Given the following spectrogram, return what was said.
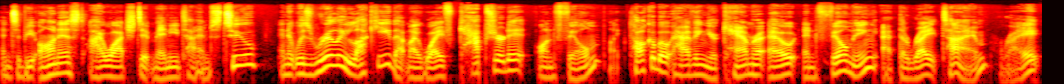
and to be honest, I watched it many times too. And it was really lucky that my wife captured it on film. Like, talk about having your camera out and filming at the right time, right?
